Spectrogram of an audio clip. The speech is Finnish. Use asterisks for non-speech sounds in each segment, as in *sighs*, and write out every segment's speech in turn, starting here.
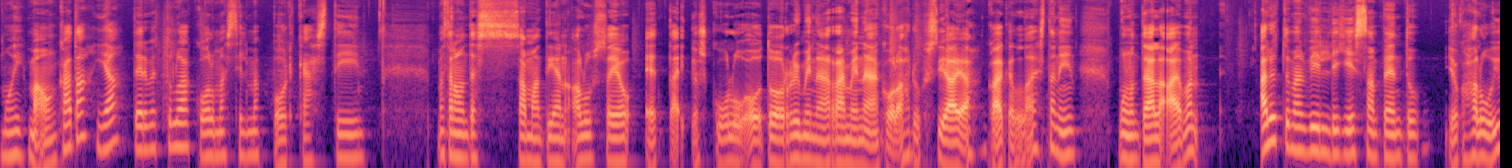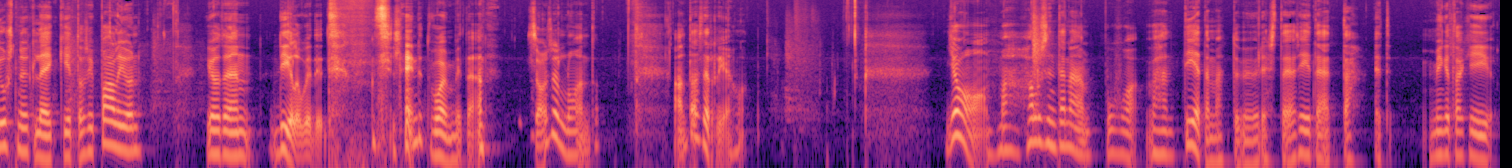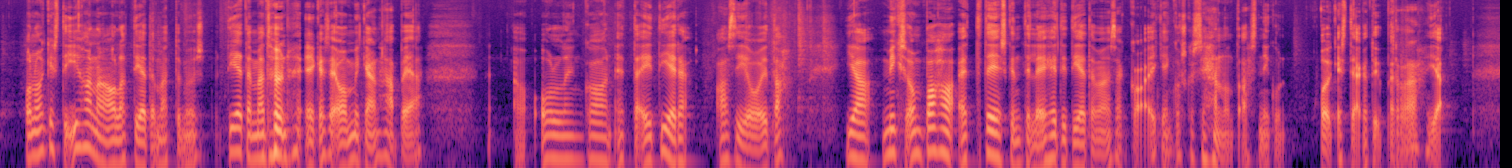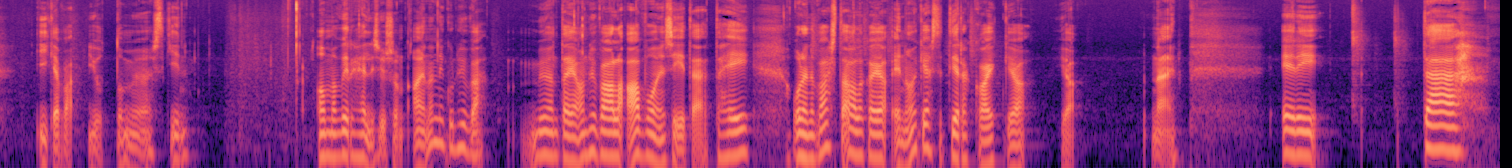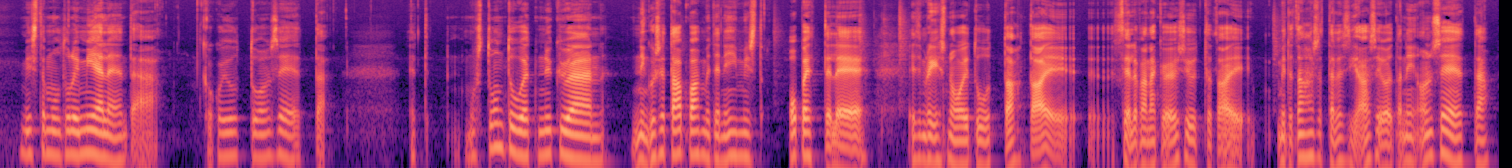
Moi, mä oon Kata ja tervetuloa Kolmas silmä podcastiin. Mä sanon tässä saman tien alussa jo, että jos kuuluu outoa ryminää, räminää, kolahduksia ja kaikenlaista, niin mulla on täällä aivan älyttömän villi kissanpentu, joka haluaa just nyt leikkiä tosi paljon, joten deal with it. *laughs* Sillä ei nyt voi mitään. Se on se luonto. Antaa sen riehua. Joo, mä halusin tänään puhua vähän tietämättömyydestä ja siitä, että, että minkä takia on oikeasti ihanaa olla tietämättömyys, tietämätön, *laughs* eikä se ole mikään häpeä ollenkaan, että ei tiedä asioita. Ja miksi on paha, että teeskentelee heti tietämänsä kaiken, koska sehän on taas niin kuin oikeasti aika typerää ja ikävä juttu myöskin. Oma virheellisyys on aina niin kuin hyvä myöntää ja on hyvä olla avoin siitä, että hei, olen vasta-alkaja, en oikeasti tiedä kaikkea ja näin. Eli tämä, mistä mulla tuli mieleen tämä koko juttu on se, että, että musta tuntuu, että nykyään niin se tapa, miten ihmiset opettelee esimerkiksi noituutta tai selvänäköisyyttä tai mitä tahansa tällaisia asioita, niin on se, että,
